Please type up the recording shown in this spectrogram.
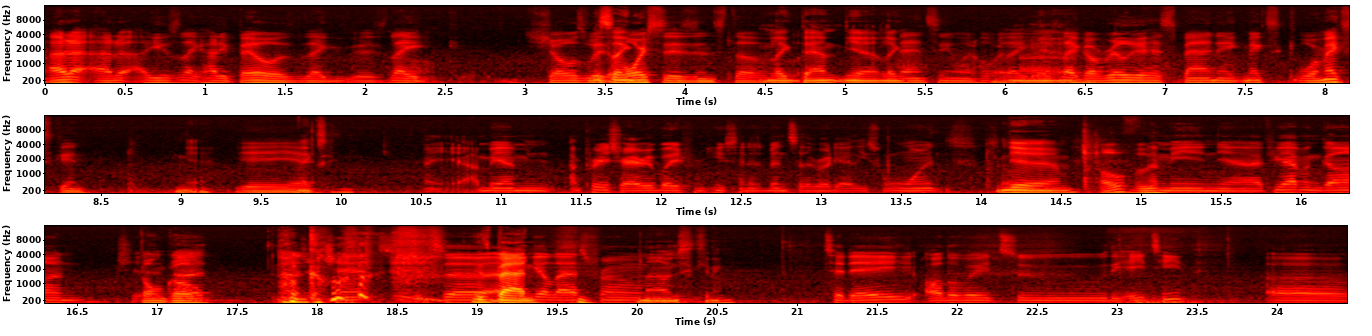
I, don't- I, don't- I use like jaripeo. It's like it's like shows with like- horses and stuff. Like dan- yeah, like dancing with horses. Like Yeah. it's like a really Hispanic Mexican or Mexican. yeah. Yeah, yeah. yeah. Mexican. Uh, yeah, I mean, I'm, I'm pretty sure everybody from Houston has been to the rodeo at least once. so, Yeah. Hopefully. I mean, yeah, if you haven't gone, shit, Don't go. That- Don't now's chance. It's, uh, It's I bad. think it lasts from No, I'm just kidding. today all the way to the 18th of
